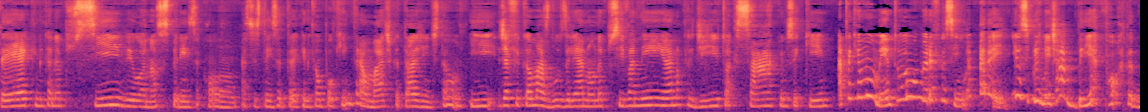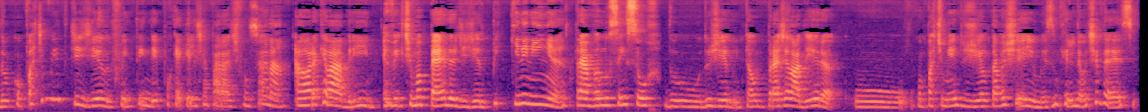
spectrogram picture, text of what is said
técnica, não é possível. A nossa experiência com assistência técnica é um pouquinho traumática, tá, gente? Então, e já ficamos as duas ali, ah, não, não é possível, ah, nem, ah, não acredito, ah, que saco, não sei o quê. Até que um momento eu virei e falei assim, mas peraí. E eu simplesmente abri a porta do compartimento de gelo fui entender por que, é que ele tinha parado de funcionar. A hora que eu abri, eu vi que tinha uma pedra de gelo pequenininha travando o sensor do, do gelo. Então, pra geladeira, o, o compartimento de gelo estava cheio, mesmo que ele não tivesse.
